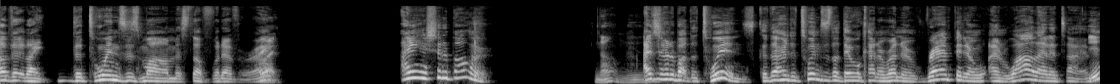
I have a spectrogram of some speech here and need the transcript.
other like the twins' mom and stuff, whatever, right? Right. I ain't hear shit about her. No, neither. I just heard about the twins because I heard the twins that they were kind of running rampant and, and wild at a time. Yeah.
